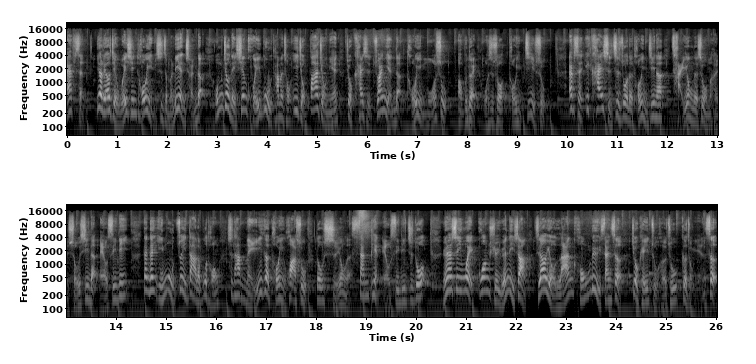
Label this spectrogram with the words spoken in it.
Epson。要了解微型投影是怎么炼成的，我们就得先回顾他们从1989年就开始钻研的投影魔术。哦，不对，我是说投影技术。Epson 一开始制作的投影机呢，采用的是我们很熟悉的 LCD，但跟荧幕最大的不同是，它每一个投影画素都使用了三片 LCD 之多。原来是因为光学原理上，只要有蓝、红、绿三色，就可以组合出各种颜色，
